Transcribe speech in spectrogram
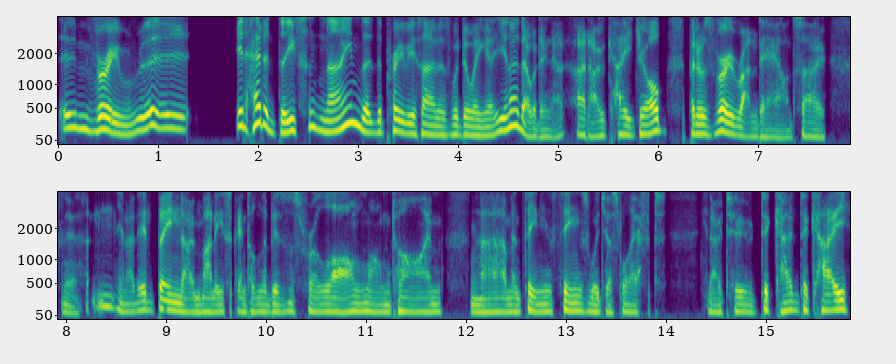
It very. It had a decent name. The, the previous owners were doing it. You know, they were doing a, an okay job, but it was very run down. So, Yeah. you know, there'd been no money spent on the business for a long, long time, Mm. um, and things things were just left, you know, to decay. decay.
